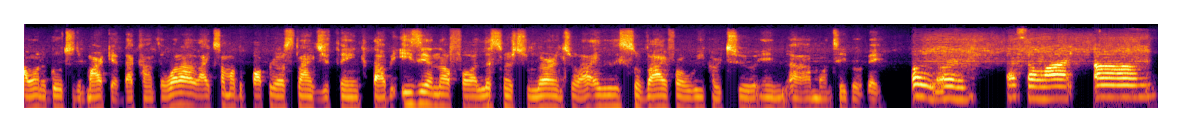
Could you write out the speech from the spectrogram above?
I want to go to the market. That kind of thing. What are like some of the popular slangs you think that'll be easy enough for our listeners to learn to at least survive for a week or two in uh, Montego Bay? Oh Lord, that's a lot. Um,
